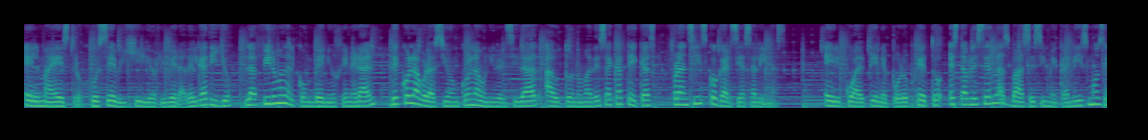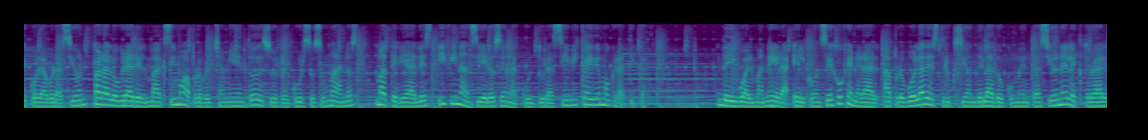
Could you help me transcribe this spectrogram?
el maestro José Virgilio Rivera Delgadillo, la firma del Convenio General de colaboración con la Universidad Autónoma de Zacatecas Francisco García Salinas, el cual tiene por objeto establecer las bases y mecanismos de colaboración para lograr el máximo aprovechamiento de sus recursos humanos, materiales y financieros en la cultura cívica y democrática. De igual manera, el Consejo General aprobó la destrucción de la documentación electoral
